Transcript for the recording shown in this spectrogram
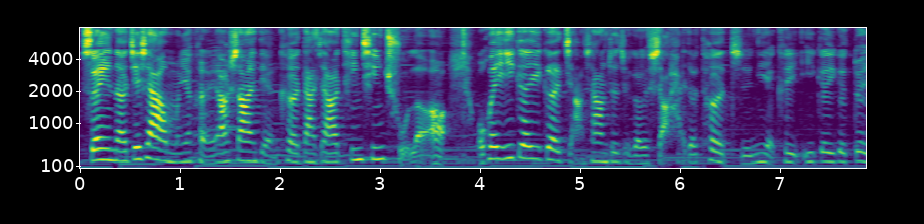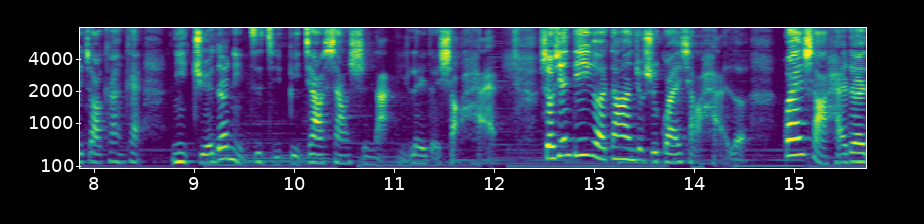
所以呢，接下来我们也可能要上一点课，大家要听清楚了哦。我会一个一个讲上这几个小孩的特质，你也可以一个一个对照看看，你觉得你自己比较像是哪一类的小孩？首先第一个当然就是乖小孩了。乖小孩的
